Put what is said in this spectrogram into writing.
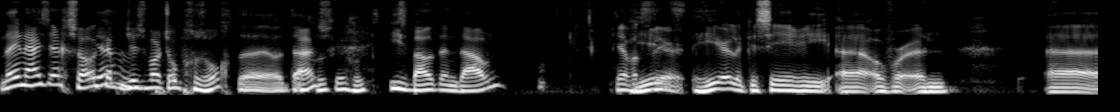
nee, hij is echt zo. Ik heb Just Watch opgezocht eh, thuis. Goed, goed. Eastbound and Down. Ja, wat is Heer- heerlijke serie eh, over een, eh,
